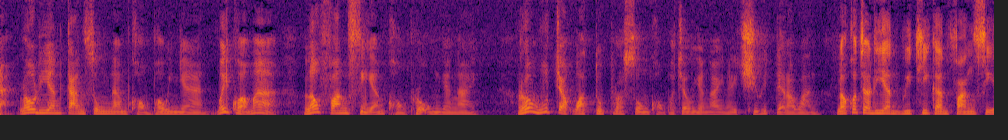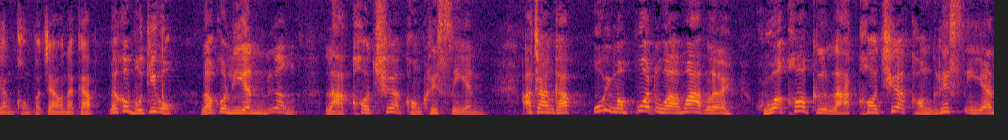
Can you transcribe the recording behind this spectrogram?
5 เราเรียนการทรงนำของพระวิญญาณ ไม่ความว่าเราฟังเสียงของพระองค์ยังไง เรารู้จักวัตถุประสงค์ของพระเจ้ายังไงในชีวิตแต่ละวัน เราก็จะเรียนวิธีการฟังเสียงของพระเจ้านะครับ แล้วก็บทที่ 6 เราก็เรียนเรื่องหลักข้อเชื่อของคริสเตียน อาจารย์ครับ อุ้ยมาปวดหัวมากเลย หัวข้อคือหลักข้อเชื่อของคริสเตียน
